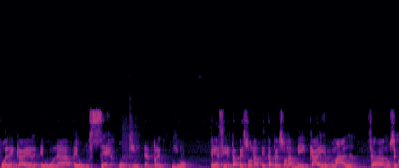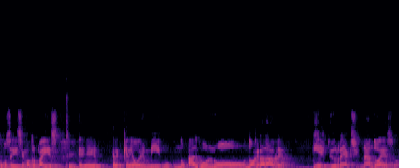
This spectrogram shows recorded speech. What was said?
puede caer en, una, en un sesgo interpretativo. Es decir, esta persona, esta persona me cae mal, o sea, no sé cómo se dice en otro país, eh, creó en mí algo no, no agradable y estoy reaccionando a eso.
